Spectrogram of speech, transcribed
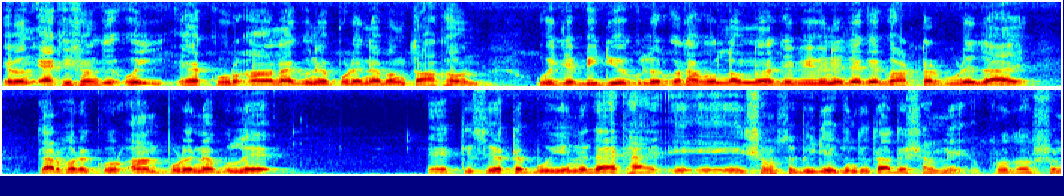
এবং একই সঙ্গে ওই কোরআন আগুনে না, এবং তখন ওই যে ভিডিওগুলোর কথা বললাম না, যে বিভিন্ন জায়গায় ঘরটার পুড়ে যায়, তারপরে কোরআন পড়ে না বলে কিছু একটা বই এনে দেখায় এই সমস্ত ভিডিও কিন্তু তাদের সামনে প্রদর্শন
